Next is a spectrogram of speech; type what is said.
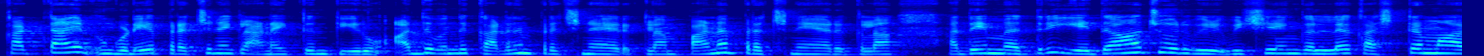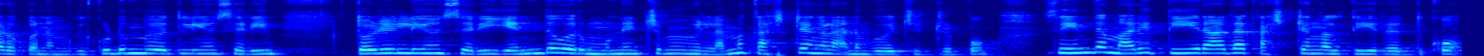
கட்டாயம் உங்களுடைய பிரச்சனைகள் அனைத்தும் தீரும். அது வந்து கடன் பிரச்சனையாக இருக்கலாம் பண பிரச்சனையாக இருக்கலாம். அதே மாதிரி ஏதாச்சும் ஒரு வி- கஷ்டமாக இருக்கும். நமக்கு குடும்பத்துலேயும் சரி தொழிலையும் சரி எந்த ஒரு முன்னேற்றமும் இல்லாமல் கஷ்டங்கள் அனுபவிச்சுட்ருப்போம். ஸோ இந்த மாதிரி தீராத கஷ்டங்கள் தீர்றதுக்கும்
